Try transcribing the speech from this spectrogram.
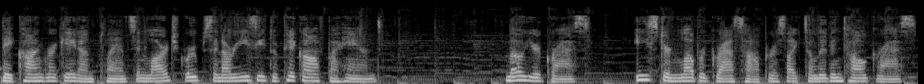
they congregate on plants in large groups and are easy to pick off by hand. Mow your grass. Eastern lubber grasshoppers like to live in tall grass.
